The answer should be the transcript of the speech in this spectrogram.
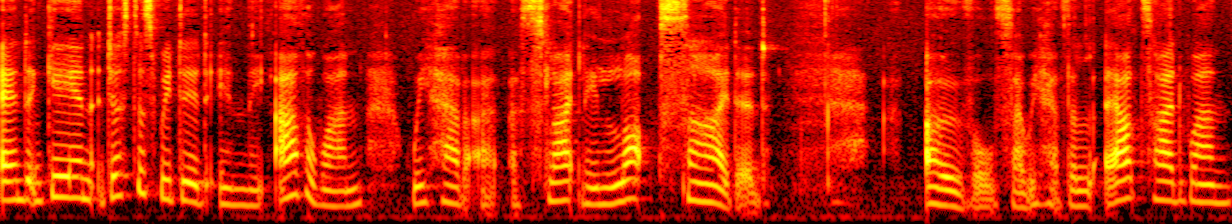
and again, just as we did in the other one, we have a, a slightly lopsided oval. So we have the outside one,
